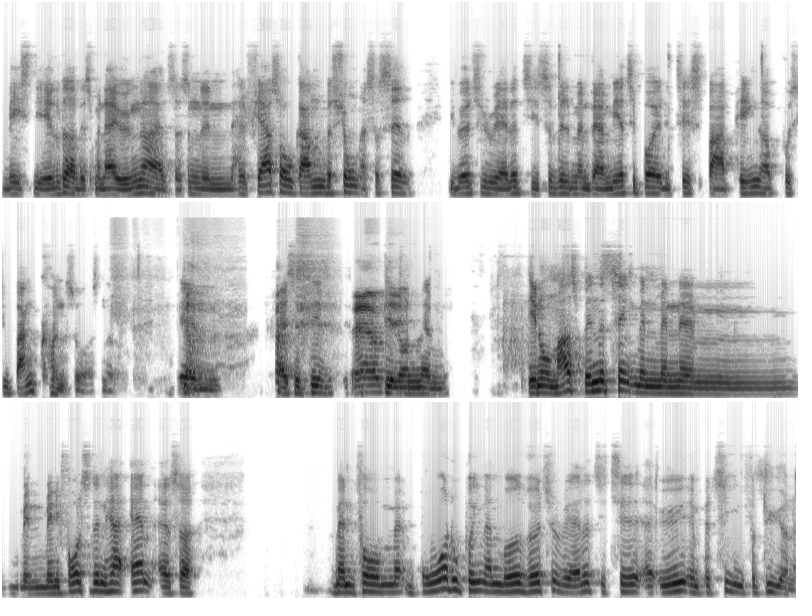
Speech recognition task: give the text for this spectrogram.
væsentligt ældre, hvis man er yngre, altså sådan en 70 år gammel version af sig selv i virtual reality, så vil man være mere tilbøjelig til at spare penge op på sin bankkonto og sådan noget. Øhm, altså det, ja, okay. det er nogle, øhm, det er nogle meget spændende ting, men, men, øhm, men, men i forhold til den her and, altså, man får, man, bruger du på en eller anden måde virtual reality til at øge empatien for dyrene?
